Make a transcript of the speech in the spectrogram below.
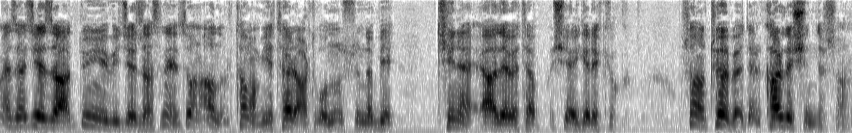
Mesela ceza, dünyevi cezası neyse onu alır. Tamam yeter artık onun üstünde bir kine, adevete şeye gerek yok. Sonra tövbe eder, kardeşindir sonra.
